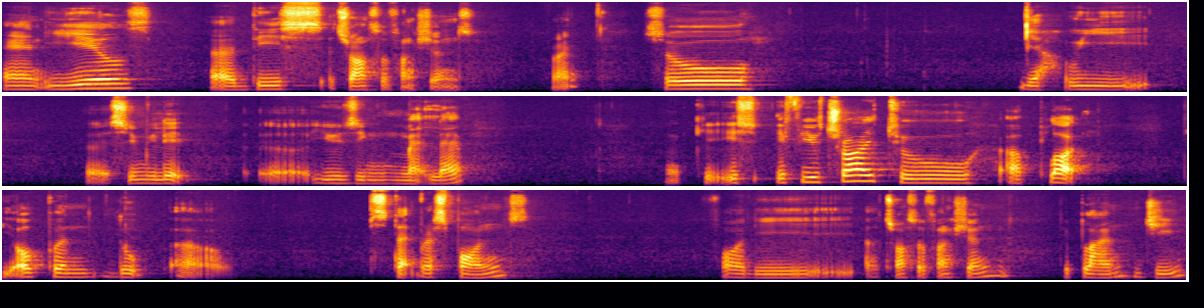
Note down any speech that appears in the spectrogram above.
and yields uh, these transfer functions right? So yeah we uh, simulate uh, using MATLAB okay is if you try to uh, plot the open loop uh, step response for the uh, transfer function the plant G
